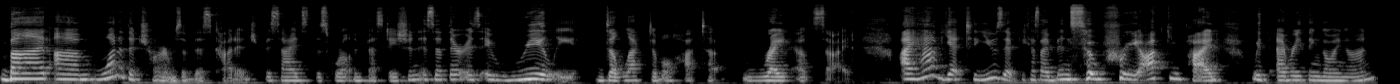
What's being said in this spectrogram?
But um, one of the charms of this cottage, besides the squirrel infestation, is that there is a really delectable hot tub right outside. I have yet to use it because I've been so preoccupied with everything going on.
